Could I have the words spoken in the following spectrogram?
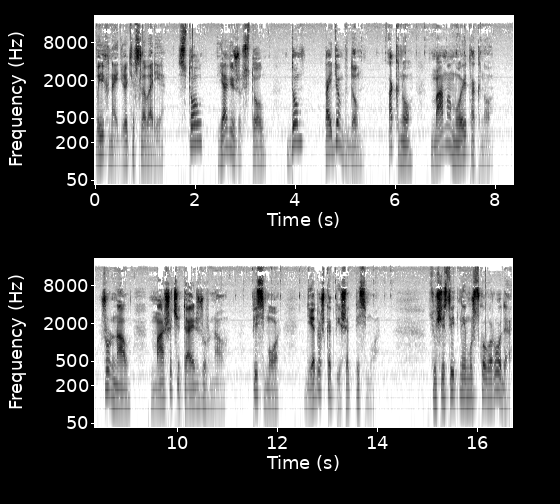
вы их найдете в словаре. Стол – я вижу стол. Дом – пойдем в дом. Окно – мама моет окно. Журнал – Маша читает журнал. Письмо – дедушка пишет письмо. Существительные мужского рода,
